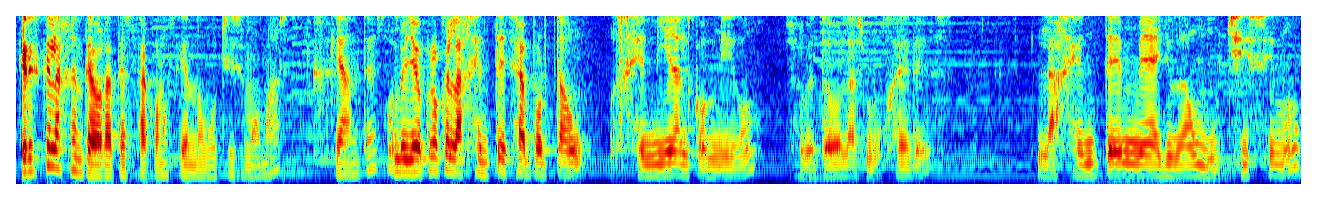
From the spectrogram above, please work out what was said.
¿Crees que la gente ahora te está conociendo muchísimo más que antes? Hombre, yo creo que la gente se ha portado genial conmigo, sobre todo las mujeres. La gente me ha ayudado muchísimo.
